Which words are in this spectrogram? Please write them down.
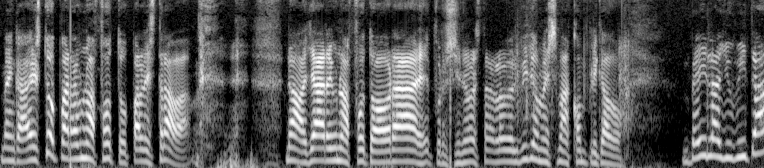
Venga, esto para una foto, para el Strava. no, ya haré una foto ahora, eh, porque si no, estará lo del vídeo me es más complicado. ¿Veis la lluvita?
